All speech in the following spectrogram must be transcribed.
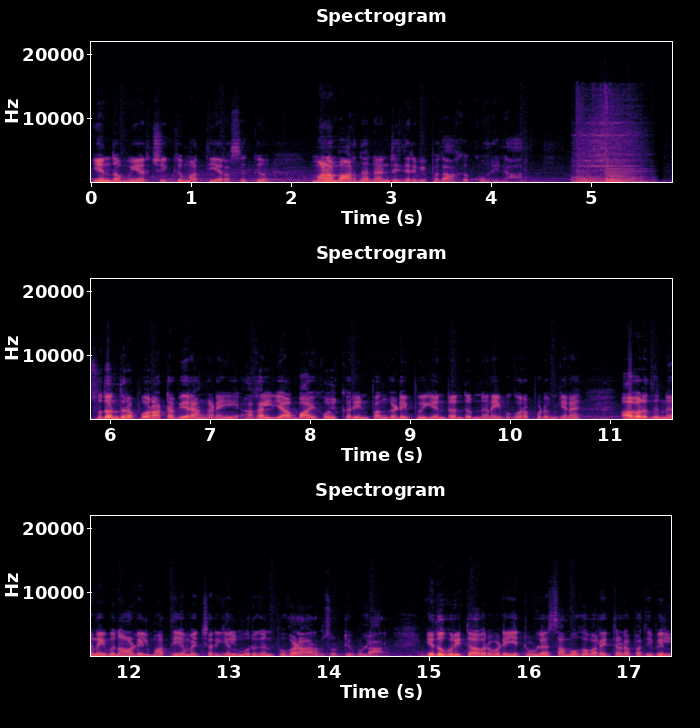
இந்த முயற்சிக்கு மத்திய அரசுக்கு மனமார்ந்த நன்றி தெரிவிப்பதாக கூறினார். சுதந்திர போராட்ட வீராங்கனை அகல்யா பாய் ஹோல்கரின் பங்களிப்பு என்றென்றும் நினைவு கூறப்படும் என அவரது நினைவு நாளில் மத்திய அமைச்சர் எல் முருகன் புகழாரம் சூட்டியுள்ளார். இதுகுறித்து அவர் வெளியிட்டுள்ள சமூக வலைத்தள பதிவில்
